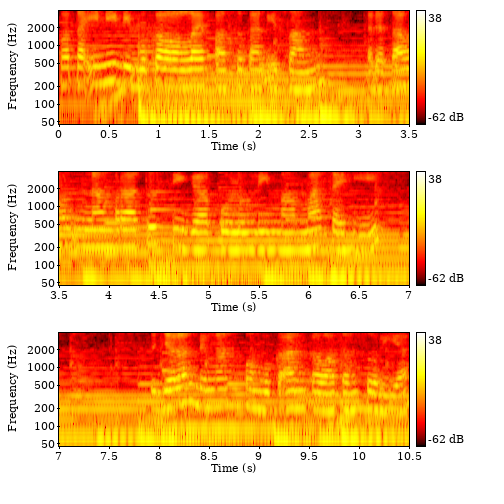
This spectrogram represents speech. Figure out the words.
Kota ini dibuka oleh pasukan Islam pada tahun 635 Masehi. Sejalan dengan pembukaan kawasan Suriah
